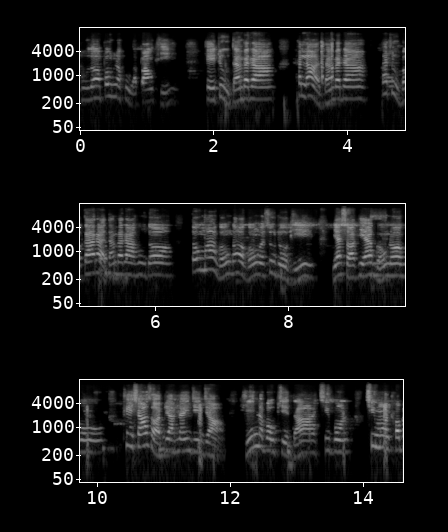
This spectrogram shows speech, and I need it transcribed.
ဟူသောပုတ်နှစ်ခုအပေါင်းဖြင့်ဟေတုတံပရာဖလတံပရာတထုပကာရတံပရာဟူသောသုံးမဂုံသောဂုံအစုတို့ဖြင့်မြတ်စွာဘုရားဂုံတော်ကိုထင်ရှားစွာပြနှိုင်းခြင်းကြောင့် ရင်းနှစ်ပုတ်ဖြစ်တာချီပွန်ချီမွန်ထောပ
